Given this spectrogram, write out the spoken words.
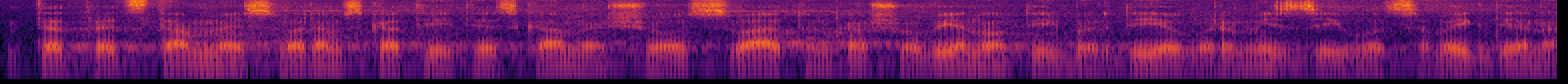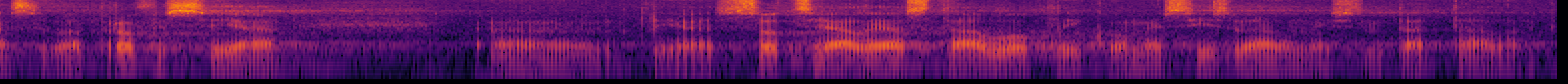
Un tad pēc tam mēs varam skatīties, kā mēs šo svētumu, kā šo vienotību ar Dievu varam izdzīvot savā ikdienā, savā profesijā, tajā sociālajā stāvoklī, ko mēs izvēlamies un tā tālāk.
